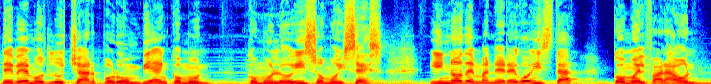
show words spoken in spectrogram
debemos luchar por un bien común, como lo hizo Moisés, y no de manera egoísta como el faraón.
